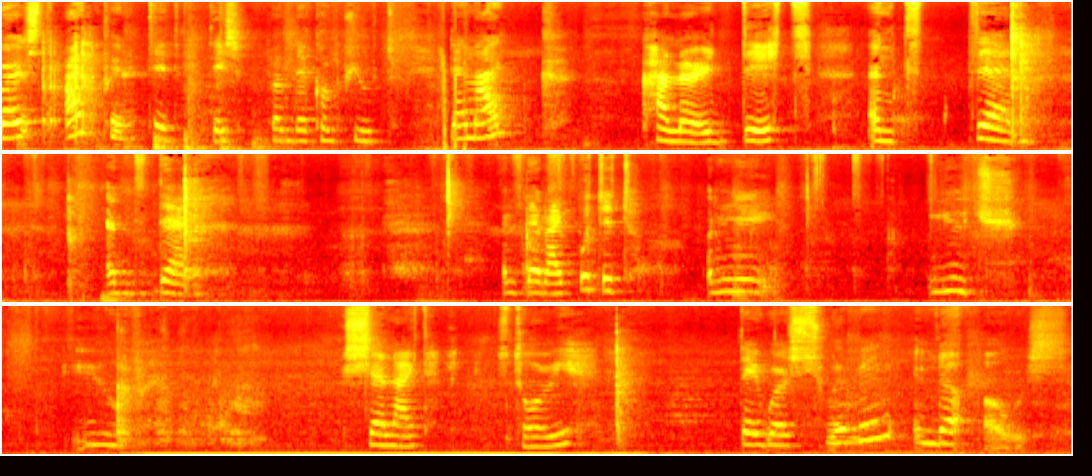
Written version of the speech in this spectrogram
First, I printed this from the computer. Then I colored it, and then, and then, and then I put it on the YouTube. You shall I story? They were swimming in the ocean.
